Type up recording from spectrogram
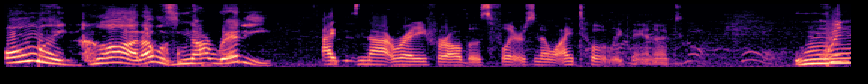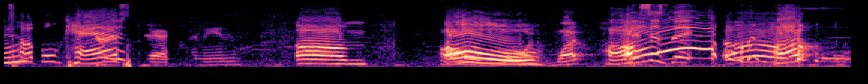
Oh my god, I was not ready. I was not ready for all those flares. No, I totally panicked. Quintuple cast. I mean, Um. Oh, Oh. What? Huh? this is the. Oh,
